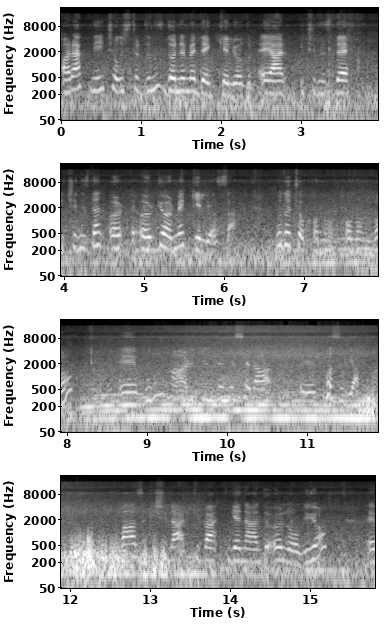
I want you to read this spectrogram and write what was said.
arakneyi çalıştırdığınız döneme denk geliyordur. Eğer içinizde içinizden ör- örgü örmek geliyorsa. Bu da çok olumlu. E, bunun haricinde mesela e, puzzle yapmak. Bazı kişiler ki ben genelde öyle oluyor. E,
